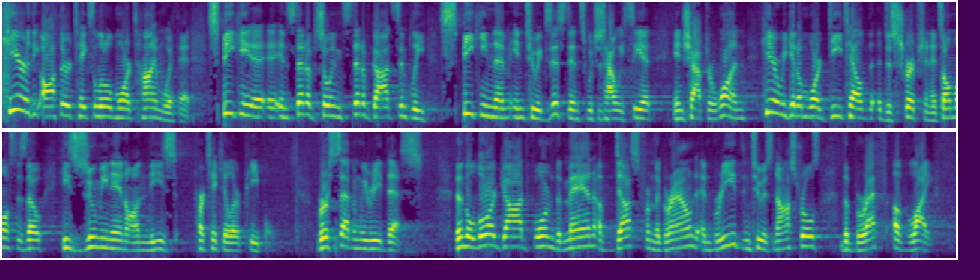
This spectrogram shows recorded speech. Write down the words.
Here, the author takes a little more time with it. Speaking, uh, uh, instead of, so instead of God simply speaking them into existence, which is how we see it in chapter 1, here we get a more detailed description. It's almost as though he's zooming in on these particular people. Verse 7, we read this. Then the Lord God formed the man of dust from the ground and breathed into his nostrils the breath of life,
